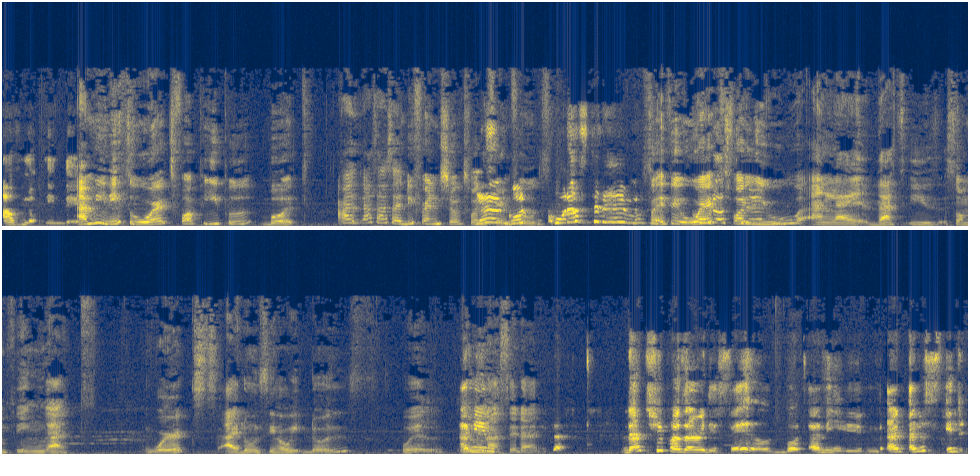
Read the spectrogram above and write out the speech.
have nothing in there. I mean, it works for people, but I, as I said, different strokes for yeah, different good. folks. Kudos to them. So if it works Kudos for you and like that is something that works, I don't see how it does. Well, I mean, not say that. that ship has already sailed, but I mean, I, I just it.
